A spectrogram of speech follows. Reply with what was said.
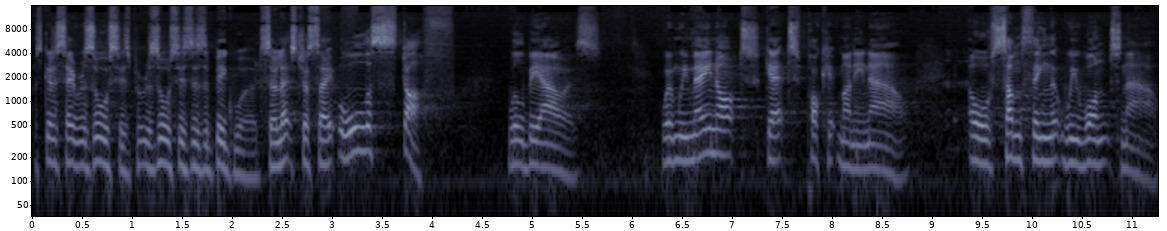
was going to say resources, but resources is a big word. So let's just say all the stuff will be ours. When we may not get pocket money now, or something that we want now,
